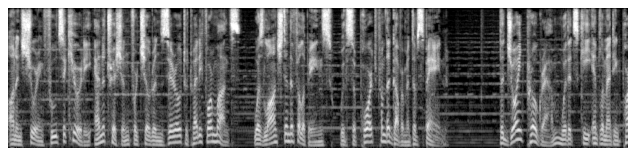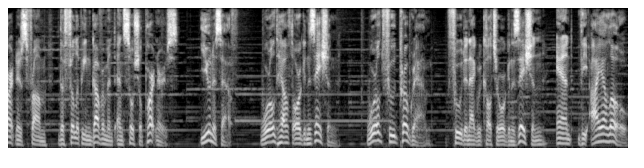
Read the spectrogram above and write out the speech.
on ensuring food security and nutrition for children 0 to 24 months was launched in the Philippines with support from the government of Spain. The joint program, with its key implementing partners from the Philippine government and social partners, UNICEF, World Health Organization, World Food Program, Food and Agriculture Organization, and the ILO,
